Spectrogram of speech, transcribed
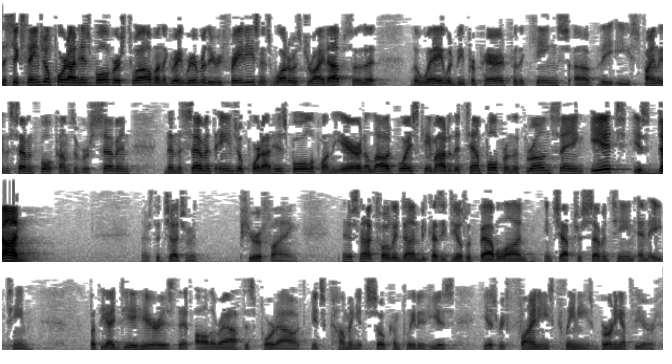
The sixth angel poured out his bowl, verse 12, on the great river, the Euphrates, and its water was dried up so that the way would be prepared for the kings of the east. Finally, the seventh bowl comes in verse 7. Then the seventh angel poured out his bowl upon the air, and a loud voice came out of the temple from the throne saying, It is done. There's the judgment, purifying. And it's not totally done because he deals with Babylon in chapters 17 and 18. But the idea here is that all the wrath is poured out. It's coming. It's so completed. He is, he is refining. He's cleaning. He's burning up the earth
